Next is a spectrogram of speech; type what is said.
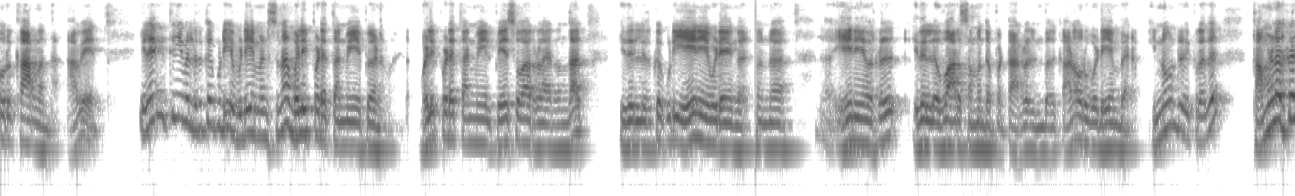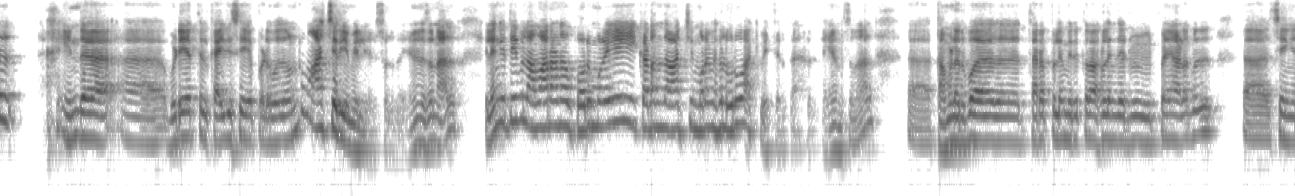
ஒரு காரணம் தான் ஆகவே இலங்கை தீவில் இருக்கக்கூடிய விடயம் என்று சொன்னால் வெளிப்படைத்தன்மையை பேண வேண்டும். வெளிப்படைத்தன்மையில் பேசுவார்களாக இருந்தால் இதில் இருக்கக்கூடிய ஏனைய விடயங்கள் சொன்ன ஏனையவர்கள் இதில் எவ்வாறு சம்பந்தப்பட்டார்கள் என்பதற்கான ஒரு விடயம் வேறு. இன்னொன்று இருக்கிறது தமிழர்கள் இந்த விடயத்தில் கைது செய்யப்படுவது ஒன்றும் ஆச்சரியம் இல்லை என்று சொல்வது என்ன சொன்னால் இலங்கை தீவில் அவ்வாறான பொறுமுறையை கடந்த ஆட்சி முறைமைகள் உருவாக்கி வைத்திருக்கிறார்கள். ஏன்னு சொன்னால் தமிழர் தரப்பிலும் இருக்கிறார்கள் இந்த விற்பனையாளர்கள் அஹ், சிங்க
